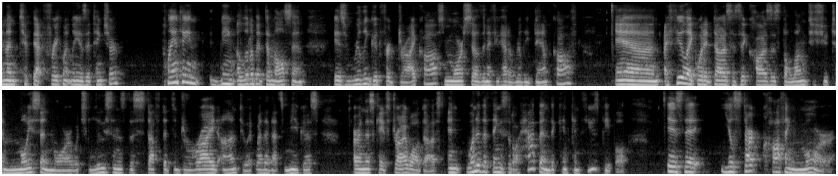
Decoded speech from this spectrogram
and then took that frequently as a tincture. Plantain being a little bit demulcent is really good for dry coughs, more so than if you had a really damp cough. And I feel like what it does is it causes the lung tissue to moisten more, which loosens the stuff that's dried onto it, whether that's mucus or in this case, drywall dust. And one of the things that'll happen that can confuse people is that you'll start coughing more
